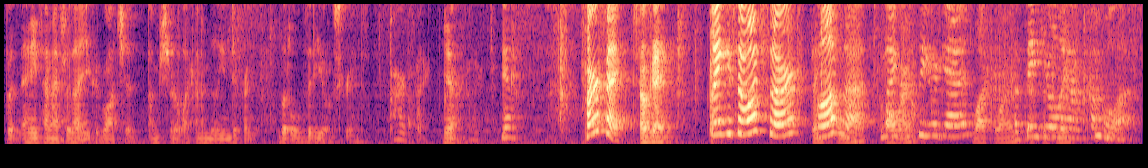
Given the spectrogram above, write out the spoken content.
but anytime after that, you could watch it. I'm sure like on a million different little video screens. Perfect. Yeah. Perfect. Yes. Perfect. Okay. Thank you so much, sir. Thanks Love that. Nice Alright. to see you again. Likewise. I think you only have a couple left.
